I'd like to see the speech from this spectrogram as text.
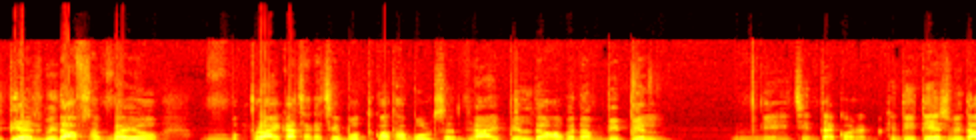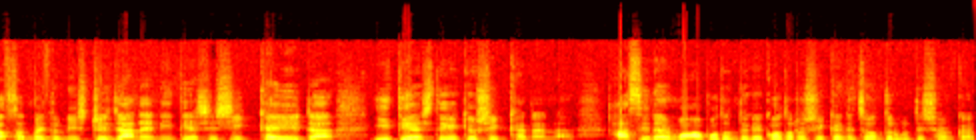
ইতিহাসবিদ আফসান ভাইও প্রায় কাছাকাছি কথা বলছেন যে আইপিএল দেওয়া হবে না, বিপিএল নিয়ে চিন্তা করেন। কিন্তু ইতিহাসবিদ আফসান ভাই তো নিশ্চয়ই জানেন, ইতিহাসের শিক্ষাই এটা। ইতিহাস থেকে কেউ শিক্ষা নেয় না। হাসিনার মহাপতন থেকে কতটা শিক্ষা নিচ্ছে অন্তর্বর্তী সরকার?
